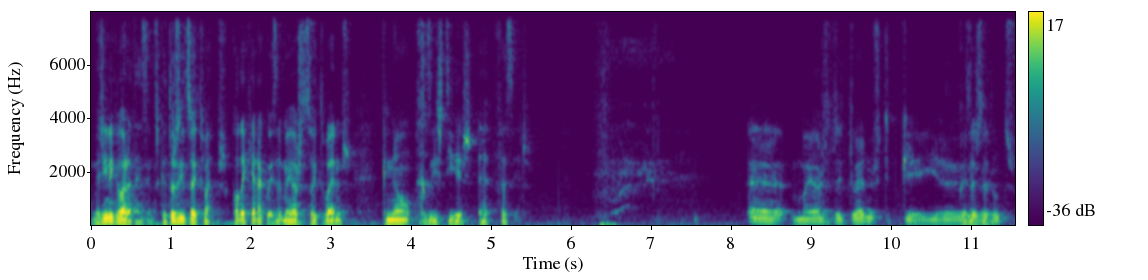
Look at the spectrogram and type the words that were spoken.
Imagina que agora tens entre 14 e 18 anos. Qual é que era a coisa, maiores de 18 anos, que não resistias a fazer? Uh, maiores de 18 anos, tipo quê? Ir, Coisas de adultos?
